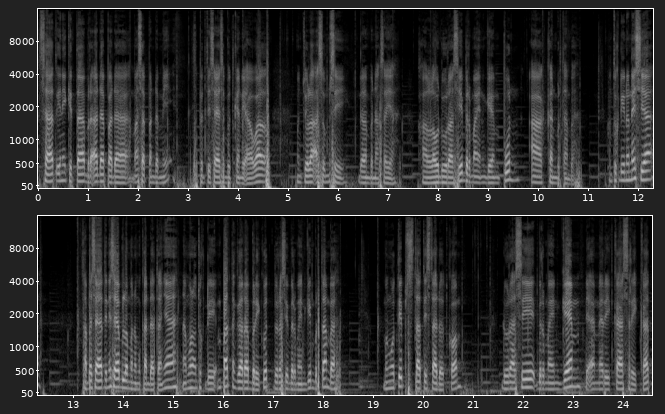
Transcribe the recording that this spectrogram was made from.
saat ini kita berada pada masa pandemi, seperti saya sebutkan di awal, muncullah asumsi dalam benak saya kalau durasi bermain game pun akan bertambah. Untuk di Indonesia, sampai saat ini saya belum menemukan datanya, namun untuk di empat negara berikut durasi bermain game bertambah. Mengutip statista.com, durasi bermain game di Amerika Serikat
